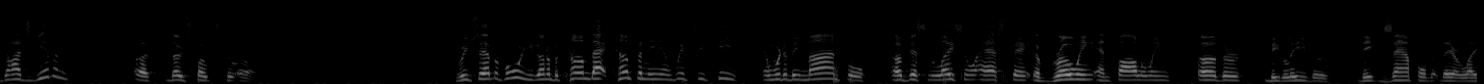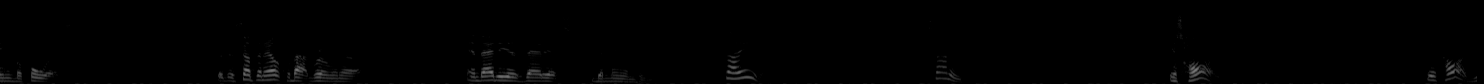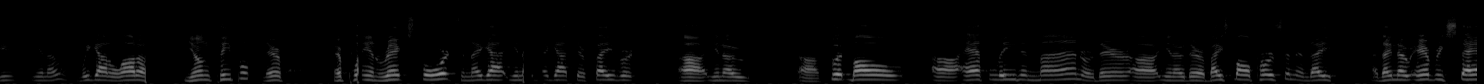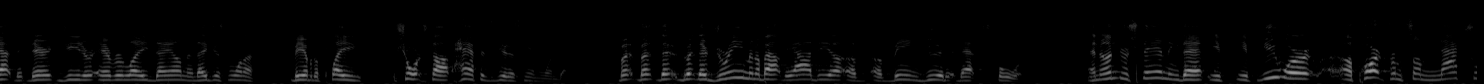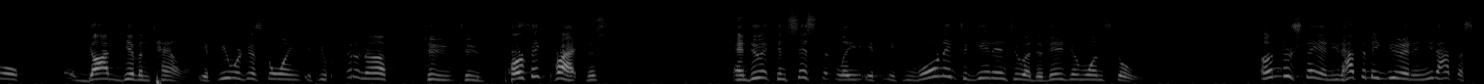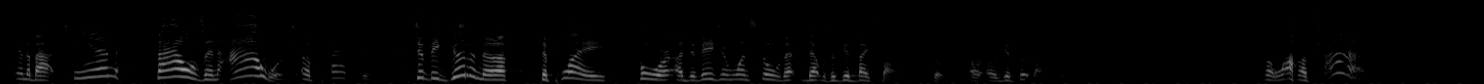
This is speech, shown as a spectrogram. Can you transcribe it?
God's given us those folks to us. As we've said before, you're going to become that company in which you keep, and we're to be mindful of this relational aspect of growing and following other believers, the example that they are laying before us. But there's something else about growing up, and that is that it's demanding. It's not easy. It's not easy. It's hard it's hard. You you know, we got a lot of young people. They're they're playing rec sports, and they got you know they got their favorite uh, you know uh, football uh, athlete in mind, or they're uh, you know they're a baseball person, and they they know every stat that Derek Jeter ever laid down, and they just want to be able to play shortstop half as good as him one day. But but they're, but they're dreaming about the idea of, of being good at that sport and understanding that if, if you were, apart from some natural uh, God given talent, if you were just going, if you were good enough to, to perfect practice and do it consistently, if, if you wanted to get into a Division One school, understand you'd have to be good and you'd have to spend about 10,000 hours of practice to be good enough to play for a Division One school that, that was a good baseball school or, or a good football school It's a lot of time.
